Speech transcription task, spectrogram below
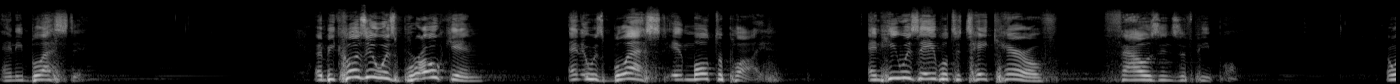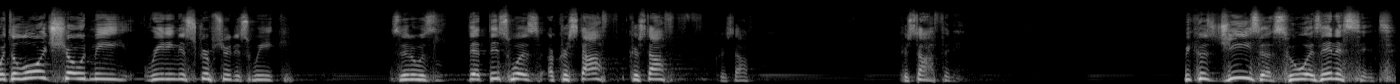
and he blessed it. And because it was broken and it was blessed, it multiplied. And he was able to take care of thousands of people. And what the Lord showed me reading the scripture this week is that it was that this was a Christoph, Christoph, Christoph, Christophany. Because Jesus, who was innocent,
